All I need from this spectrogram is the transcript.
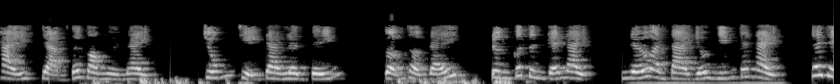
hãy chạm tới con người này, chúng chỉ đang lên tiếng. Cẩn thận đấy, đừng có tin kẻ này, nếu anh ta giấu giếm cái này, thế thì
